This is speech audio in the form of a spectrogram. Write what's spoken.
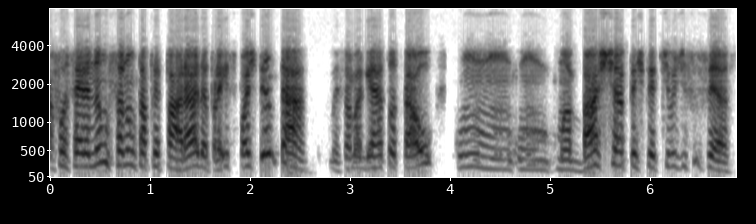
a Força Aérea não só não está preparada para isso, pode tentar começar uma guerra total com, com uma baixa perspectiva de sucesso.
